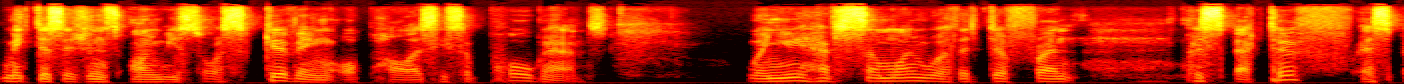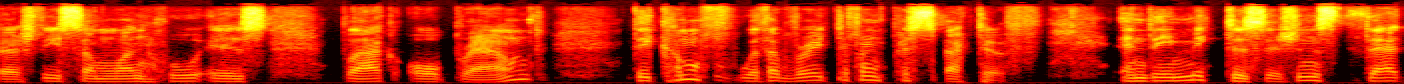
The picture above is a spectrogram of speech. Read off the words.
make decisions on resource giving or policies or programs, when you have someone with a different perspective, especially someone who is black or brown, they come with a very different perspective and they make decisions that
